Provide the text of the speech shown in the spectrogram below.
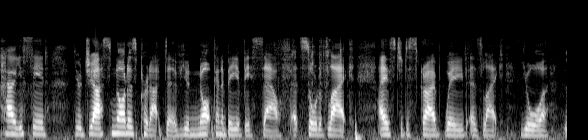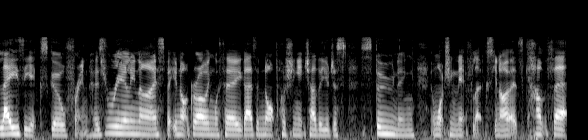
How you said you're just not as productive. You're not going to be your best self. It's sort of like I used to describe weed as like your lazy ex girlfriend who's really nice, but you're not growing with her. You guys are not pushing each other. You're just spooning and watching Netflix. You know, it's comfort.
